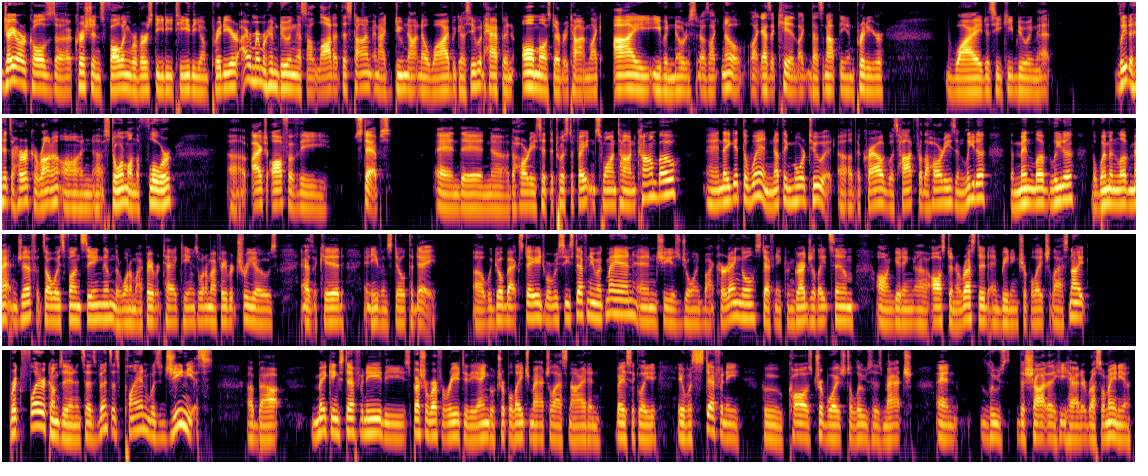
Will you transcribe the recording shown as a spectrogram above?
JR calls uh, Christian's falling reverse DDT the unprettier. I remember him doing this a lot at this time, and I do not know why because it would happen almost every time. Like I even noticed it. I was like, no, like as a kid, like that's not the unprettier. Why does he keep doing that? Lita hits a hurricanrana on uh, Storm on the floor, uh, off of the steps, and then uh, the Hardys hit the twist of fate and swanton combo and they get the win. Nothing more to it. Uh, the crowd was hot for the Hardys and Lita. The men loved Lita. The women loved Matt and Jeff. It's always fun seeing them. They're one of my favorite tag teams, one of my favorite trios as a kid, and even still today. Uh, we go backstage where we see Stephanie McMahon, and she is joined by Kurt Angle. Stephanie congratulates him on getting uh, Austin arrested and beating Triple H last night. Ric Flair comes in and says Vince's plan was genius about making Stephanie the special referee to the Angle Triple H match last night, and basically it was Stephanie who caused Triple H to lose his match and lose the shot that he had at WrestleMania.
